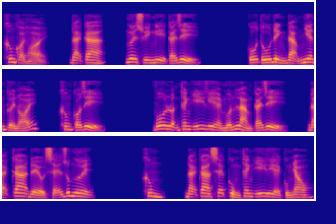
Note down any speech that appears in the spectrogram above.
không khỏi hỏi, đại ca, ngươi suy nghĩ cái gì? Cố Tú Đình đạm nhiên cười nói, không có gì. Vô luận thanh y gì hay muốn làm cái gì, đại ca đều sẽ giúp ngươi. Không, đại ca sẽ cùng thanh y gì cùng nhau,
